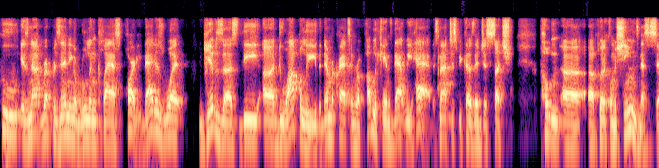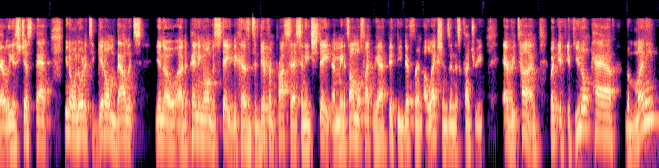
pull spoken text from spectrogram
who is not representing a ruling class party. That is what gives us the uh, duopoly, the Democrats and Republicans that we have. It's not just because they're just such potent uh, uh, political machines necessarily. It's just that, you know, in order to get on ballots, you know, uh, depending on the state, because it's a different process in each state. I mean, it's almost like we have 50 different elections in this country every time. But if, if you don't have the money,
